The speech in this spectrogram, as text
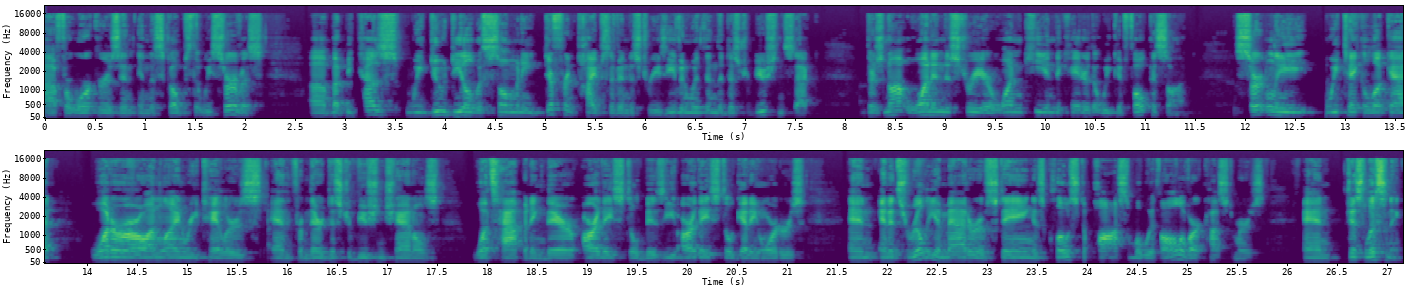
uh, for workers in, in the scopes that we service. Uh, but because we do deal with so many different types of industries, even within the distribution sector, there's not one industry or one key indicator that we could focus on certainly we take a look at what are our online retailers and from their distribution channels what's happening there are they still busy are they still getting orders? And and it's really a matter of staying as close to possible with all of our customers and just listening.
